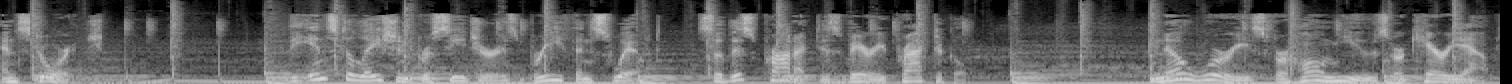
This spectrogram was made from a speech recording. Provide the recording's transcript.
and storage. The installation procedure is brief and swift, so this product is very practical. No worries for home use or carry out.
